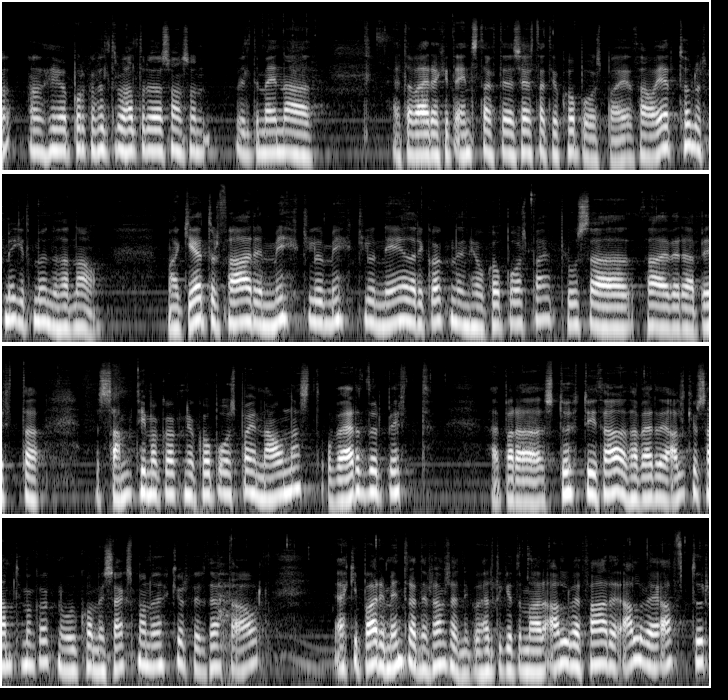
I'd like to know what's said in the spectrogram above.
að, því að borgarfulltrú Haldur Öðar Svansson vildi meina að þetta væri ekkert einstakt eða sérstakt hjá Kópavóðsbæði, þá er tölvöld mikill munum þarna á. Maður getur farið miklu, miklu neðar í gögnin hjá Kópavóðsbæ pluss að það er verið að byrta samtíma gögn hjá Kópavóðsbæ nánast og verður byrt það er bara stutt í það að það verði algjör samtíma gögn og við komum sex mánu uppgjör fyrir þetta ár ekki bara í myndrætni framsetningu heldur getur maður alveg farið alveg aftur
